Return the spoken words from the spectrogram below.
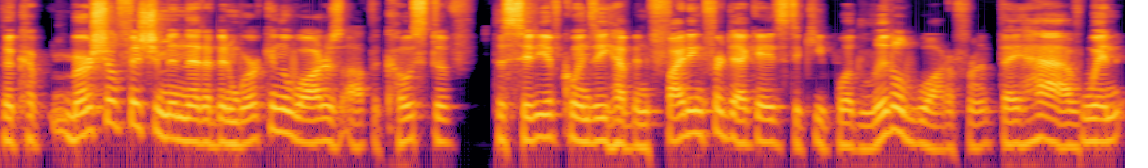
The commercial fishermen that have been working the waters off the coast of the city of Quincy have been fighting for decades to keep what little waterfront they have, when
